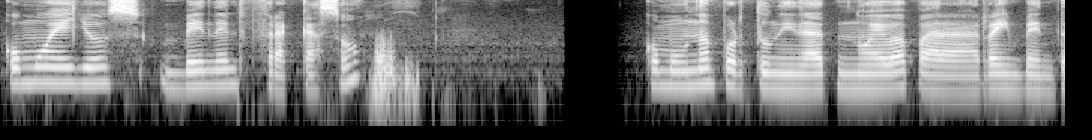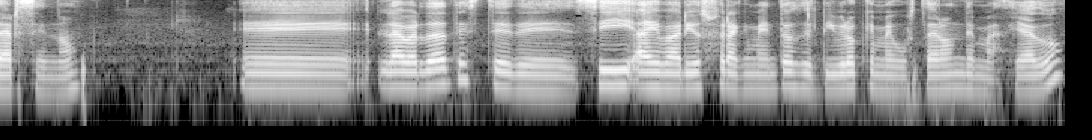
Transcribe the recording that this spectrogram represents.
cómo ellos ven el fracaso como una oportunidad nueva para reinventarse, ¿no? Eh, la verdad, este de sí hay varios fragmentos del libro que me gustaron demasiado.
